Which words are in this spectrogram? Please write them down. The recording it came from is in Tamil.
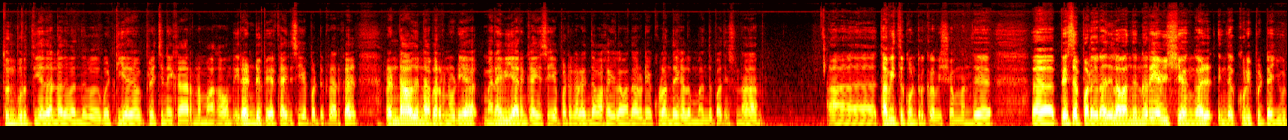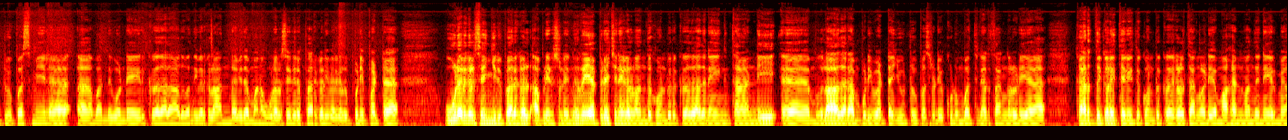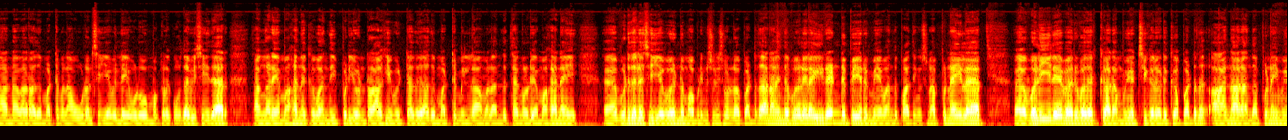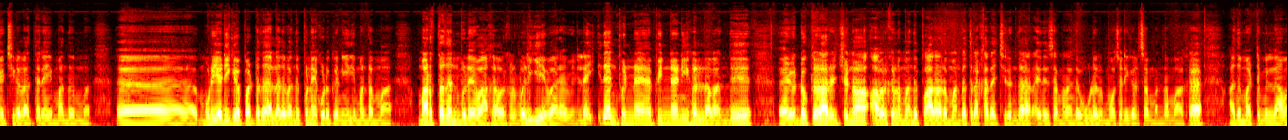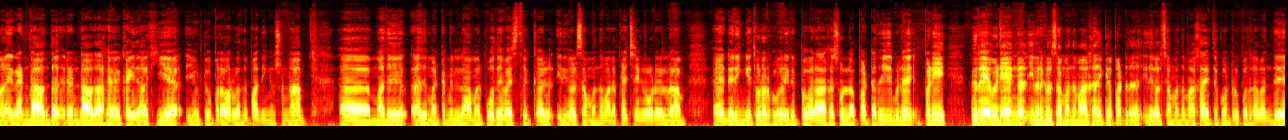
துன்புறுத்தியது அல்லது வந்து வெட்டிய பிரச்சனை காரணமாகவும் இரண்டு பேர் கைது செய்யப்பட்டிருக்கிறார்கள். ரெண்டாவது நபரனுடைய மனைவியாரும் கைது செய்யப்பட்டிருக்கிறார். இந்த வகையில் வந்து அவருடைய குழந்தைகளும் வந்து பார்த்தீங்கன்னா சொன்னால் தவித்து கொண்டிருக்கிற விஷயம் வந்து பேசப்படுகிறது. இதில் வந்து நிறைய விஷயங்கள் இந்த குறிப்பிட்ட யூடியூபர்ஸ் மேலே வந்து கொண்டே இருக்கிறது. அதாவது வந்து இவர்கள் அந்த விதமான ஊழல் செய்திருப்பார்கள். இவர்கள் இப்படிப்பட்ட ஊழல்கள் செஞ்சிருப்பார்கள் அப்படின்னு சொல்லி நிறைய பிரச்சனைகள் வந்து கொண்டிருக்கிறது. அதனை தாண்டி முதலாதாரம் பிடிபட்ட யூடியூபர்ஸுடைய குடும்பத்தினர் தங்களுடைய கருத்துக்களை தெரிவித்துக் கொண்டிருக்கிறார்கள். தங்களுடைய மகன் வந்து நேர்மையானவர் அது மட்டுமில்லாமல் ஊழல் செய்யவில்லை இவ்வளவு மக்களுக்கு உதவி செய்தார். தங்களுடைய மகனுக்கு வந்து இப்படி ஒன்று ஆகிவிட்டது அது மட்டும் இல்லாமல் அந்த தங்களுடைய மகனை விடுதலை செய்ய வேண்டும் அப்படின்னு சொல்லி சொல்லப்பட்டது. ஆனால் இந்த வேளையில் இரண்டு பேருமே வந்து பார்த்தீங்கன்னு சொன்னால் பிணையில் வெளியிலே வருவதற்கான முயற்சிகள் எடுக்கப்பட்டது. ஆனால் அந்த பிணை முயற்சிகள் அத்தனையும் வந்து முறியடிக்கப்பட்டது அல்லது வந்து பிணை கொடுக்க நீதிமன்றம் மறுத்ததன் விளைவாக அவர்கள் வெளியே வரவில்லை. இதன் பின்ன பின்னணிகளில் வந்து டாக்டர் அர்ச்சுனா அவர்களும் வந்து பாராளுமன்றத்தில் கதைச்சிருந்தார். இது சம்பந்தம் இந்த ஊழல் மோசடிகள் சம்பந்தமாக அது மட்டும் இல்லாமல் இரண்டாவது ரெண்டாவதாக கைதாகிய யூடியூபர் அவர் வந்து பார்த்தீங்கன்னு சொன்னால் மது அது மட்டும் இல்லாமல் போதை வஸ்துக்கள் இதுகள் சம்பந்தமான பிரச்சனைகளோடு எல்லாம் நெருங்கிய தொடர்புகள் இருப்பவராக சொல்லப்பட்டது. இதில் இப்படி நிறைய விடயங்கள் இவர்கள் சம்பந்தமாக கதைக்கப்பட்டது. இதுகள் சம்பந்தமாக கதைத்து கொண்டிருப்பதில் வந்து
